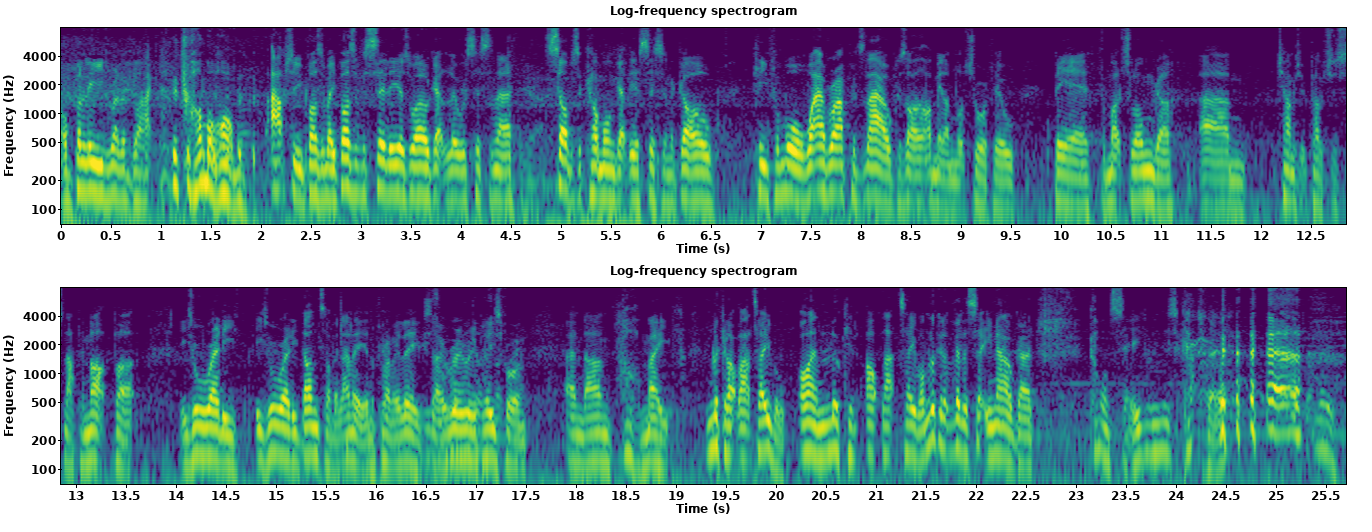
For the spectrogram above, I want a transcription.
I'll bleed red and black. Come on. Absolutely buzzing, mate. Buzzing for City as well. Get a little assist in there. Subs to come on, get the assist and a goal. Kieffer Moore. whatever happens now, because I, I mean, I'm not sure if he'll be here for much longer. Um, championship clubs should snap him up, but he's already he's already done something, hasn't he, in the Premier League? so really, really pleased for him. And um, oh, mate, I'm looking up that table. I am looking up that table. I'm looking at Villa City now, going, "Come on, City, we need to catch Villa."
